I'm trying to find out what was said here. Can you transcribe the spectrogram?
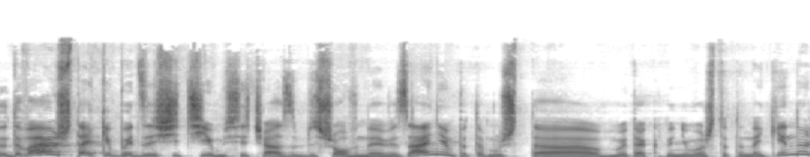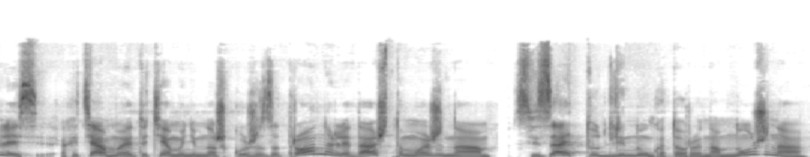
Ну давай уж так и быть защитим сейчас бесшовное вязание, потому что мы так на него что-то накинулись. Хотя мы эту тему немножко уже затронули, да, что можно связать ту длину, которую нам нужно.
